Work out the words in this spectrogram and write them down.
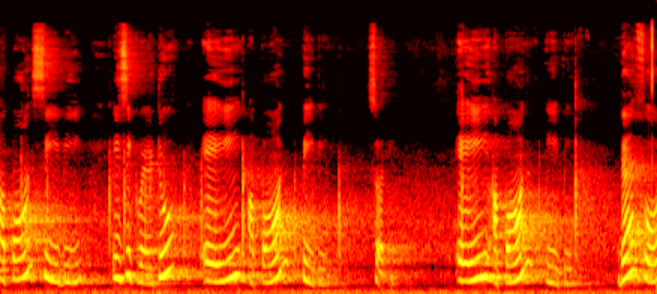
upon C B is equal to A E upon P B sorry EB. Upon E B therefore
